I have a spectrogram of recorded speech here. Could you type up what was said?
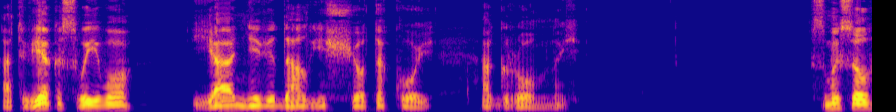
От века своего я не видал еще такой огромной. Смысл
